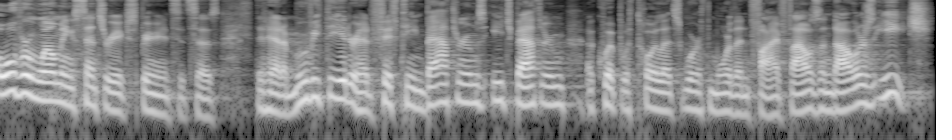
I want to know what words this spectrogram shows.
overwhelming sensory experience, it says. It had a movie theater, had 15 bathrooms, each bathroom equipped with toilets worth more than $5,000 each.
